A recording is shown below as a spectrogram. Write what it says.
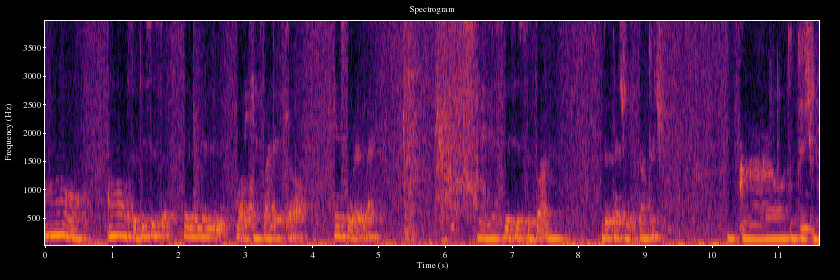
Oh, oh, so this is the. No, no, no, no. Oh, I can't find it, girl. Can't go right away. Yeah, this is the button. Don't touch me. Don't touch me. Girl, don't touch me.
